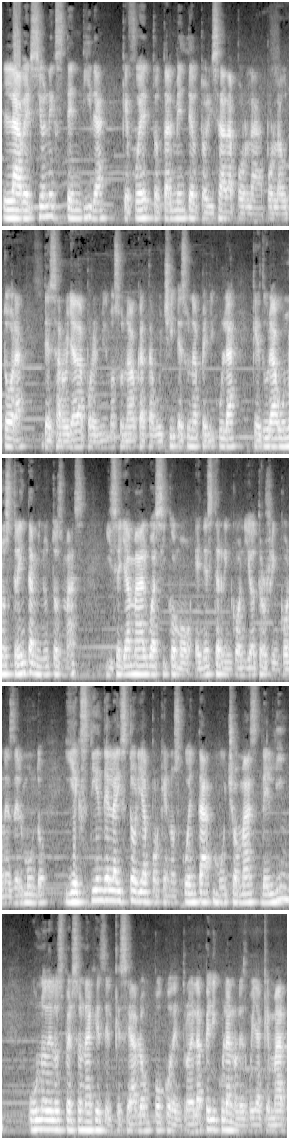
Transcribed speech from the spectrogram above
La versión extendida, que fue totalmente autorizada por la, por la autora, desarrollada por el mismo Sunao Katabuchi, es una película que dura unos 30 minutos más y se llama algo así como En este rincón y otros rincones del mundo y extiende la historia porque nos cuenta mucho más de Lin, uno de los personajes del que se habla un poco dentro de la película, no les voy a quemar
